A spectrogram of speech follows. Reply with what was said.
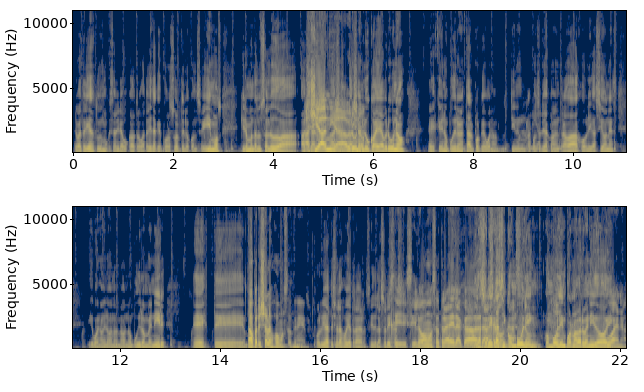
el baterista. Tuvimos que salir a buscar otro baterista que por suerte lo conseguimos. Quiero mandarle un saludo a, A Gian- Gian y a Bruno. Gianluca y a Bruno, eh, que no pudieron estar porque, bueno, tienen responsabilidades con el trabajo, obligaciones, y bueno, no, no, no pudieron venir. Este, No, pero ya los vamos a tener. olvídate, ya las voy a traer, sí, de las orejas. Sí, sí, los vamos a traer acá. de las orejas y con bullying, con bullying por no haber venido hoy. Bueno,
